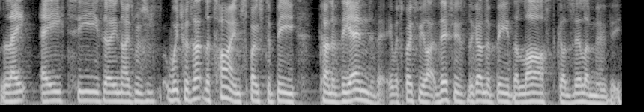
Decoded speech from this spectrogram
late 80s, early 90s, which was, which was at the time supposed to be kind of the end of it. It was supposed to be like, this is going to be the last Godzilla movie.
